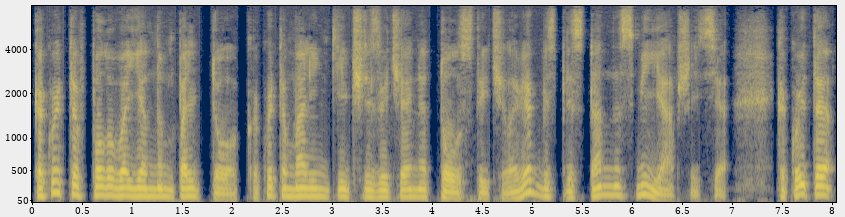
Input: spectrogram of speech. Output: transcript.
Какой-то в полувоенном пальто, какой-то маленький, чрезвычайно толстый человек, беспрестанно смеявшийся, какой-то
